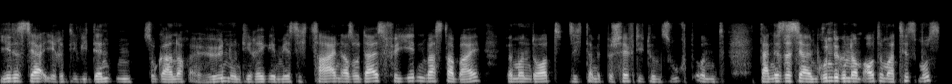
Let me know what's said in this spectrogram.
jedes Jahr ihre Dividenden sogar noch erhöhen und die regelmäßig zahlen. Also da ist für jeden was dabei, wenn man dort sich damit beschäftigt und sucht. Und dann ist es ja im Grunde genommen Automatismus.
